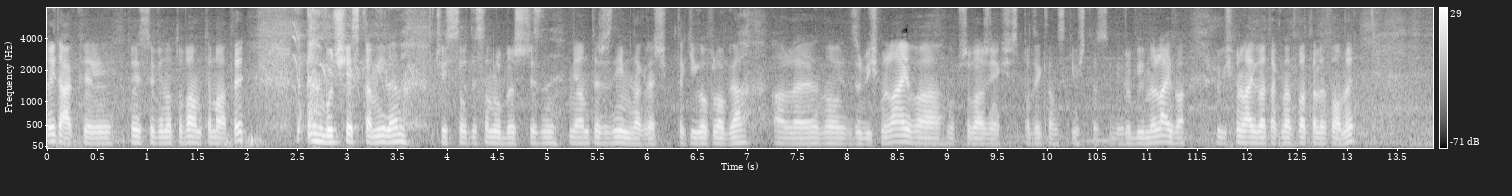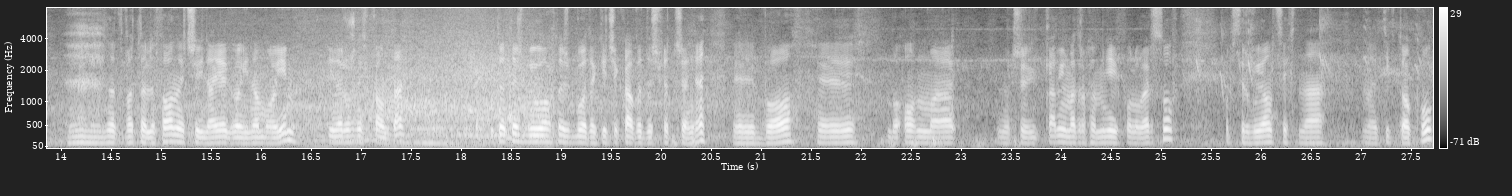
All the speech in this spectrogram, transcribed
No i tak, y, tutaj sobie notowałem tematy, bo dzisiaj z Kamilem, czyli z sołtysem Lubelszczyzny, miałem też z nim nagrać takiego vloga, ale no, zrobiliśmy live'a, bo przeważnie jak się spotykam z kimś, to sobie robimy live'a. Robiliśmy live'a tak na dwa telefony. Y, Na dwa telefony, czyli na jego i na moim, i na różnych kontach. I to też było, też było takie ciekawe doświadczenie, y, bo, bo on ma, znaczy Kamil ma trochę mniej followersów obserwujących na TikToku,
